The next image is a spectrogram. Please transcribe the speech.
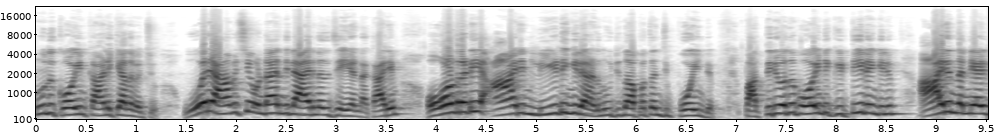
മൂന്ന് കോയിൻ കാണിക്കാതെ വെച്ചു. ഒരാവശ്യം ഉണ്ടായിരുന്നില്ല ആരിനത് ചെയ്യേണ്ട. കാര്യം ഓൾറെഡി ആര്യൻ ലീഡിങ്ങിലാണ് നൂറ്റി നാൽപ്പത്തഞ്ച് പോയിന്റ് പത്തിരുപത് പോയിന്റ് കിട്ടിയില്ലെങ്കിലും ആര്യൻ തന്നെയാണ്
